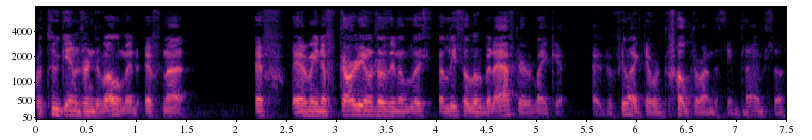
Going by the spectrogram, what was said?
the two games are in development, if not if I mean if Guardians was in at least, at least a little bit after, like I feel like they were developed around the same time, so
